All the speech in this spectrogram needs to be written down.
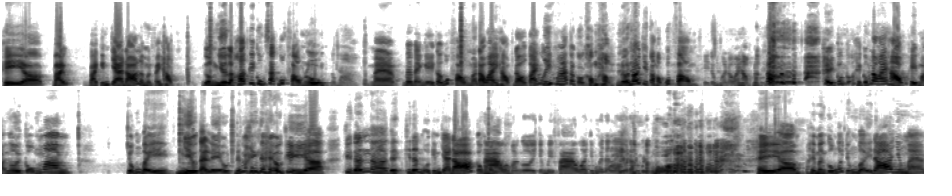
Thì ờ, bài bài kiểm tra đó là mình phải học gần như là hết cái cuốn sách quốc phòng luôn. Đúng rồi. Mà mấy bạn nghĩ coi quốc phòng mà đâu ai học đâu toán lý hóa tao còn không học nữa nói chi tao học quốc phòng. Thì đúng rồi đâu ai học đâu. Thì cũng thì cũng đâu ai học thì mọi người cũng um, chuẩn bị nhiều tài liệu để mang theo khi uh, khi đến uh, đi- khi đến buổi kiểm tra đó. Còn mình phao á mọi người chuẩn bị phao á chứ không phải tài liệu đó. Bùa. thì ờ, thì mình cũng có chuẩn bị đó nhưng mà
